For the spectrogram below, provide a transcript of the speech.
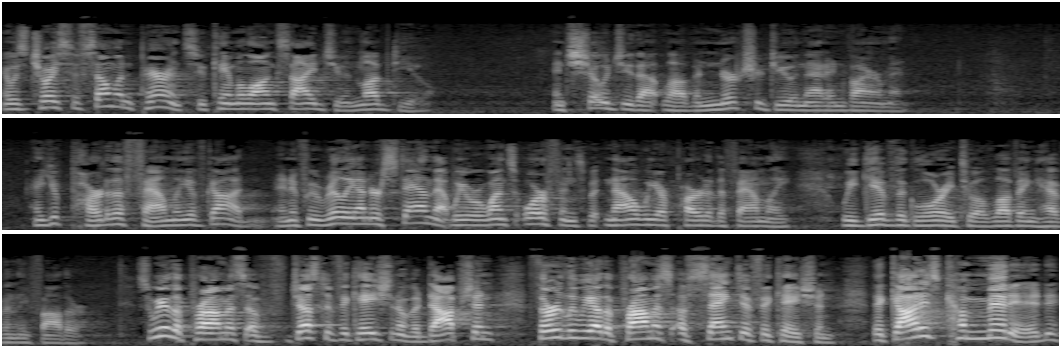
It was a choice of someone, parents, who came alongside you and loved you and showed you that love and nurtured you in that environment. And you're part of the family of God. And if we really understand that, we were once orphans, but now we are part of the family. We give the glory to a loving Heavenly Father. So we have the promise of justification, of adoption. Thirdly, we have the promise of sanctification. That God is committed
